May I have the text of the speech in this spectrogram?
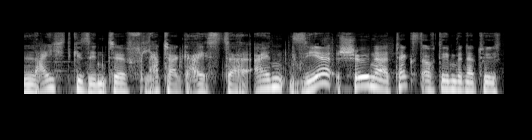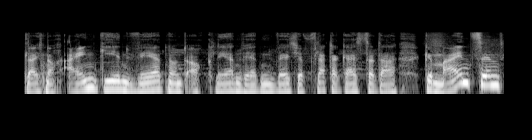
Leichtgesinnte Flattergeister. Ein sehr schöner Text, auf den wir natürlich gleich noch eingehen werden und auch klären werden, welche Flattergeister da gemeint sind.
